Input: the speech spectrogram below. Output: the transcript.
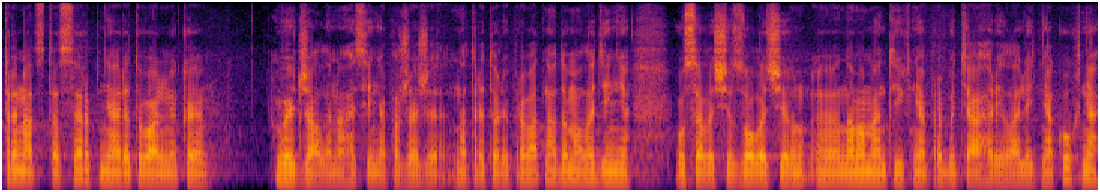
13 серпня рятувальники виїжджали на гасіння пожежі на території приватного домовладіння у селищі Золочів. Е, На момент їхнього прибуття горіла літня кухня.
